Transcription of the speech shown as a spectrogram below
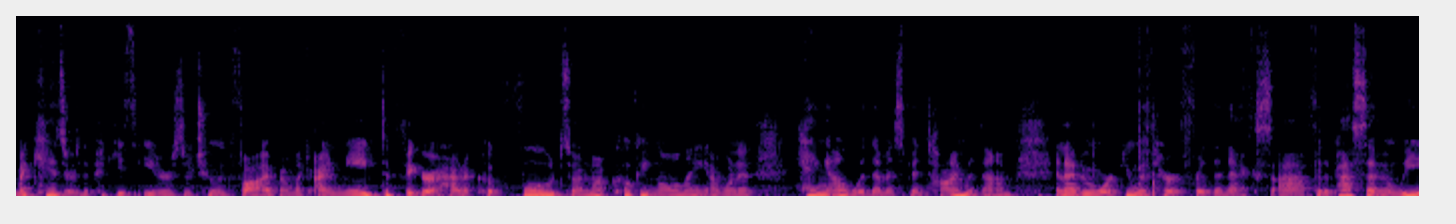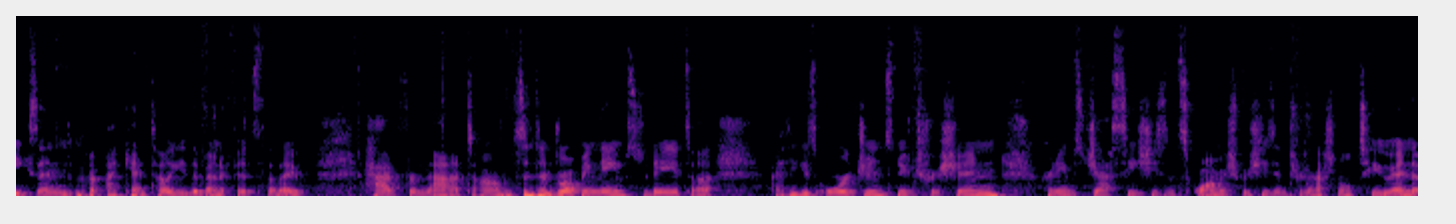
my kids are the pickiest eaters. They're two and five. I'm like, I need to figure out how to cook food so I'm not cooking all night. I want to hang out with them and spend time with them. And I've been working with her for for the next uh, for the past seven weeks, and I can't tell you the benefits that I've had from that. Um, since I'm dropping names today, it's a I think it's Origins Nutrition. Her name's Jessie. She's in Squamish, but she's international too. And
